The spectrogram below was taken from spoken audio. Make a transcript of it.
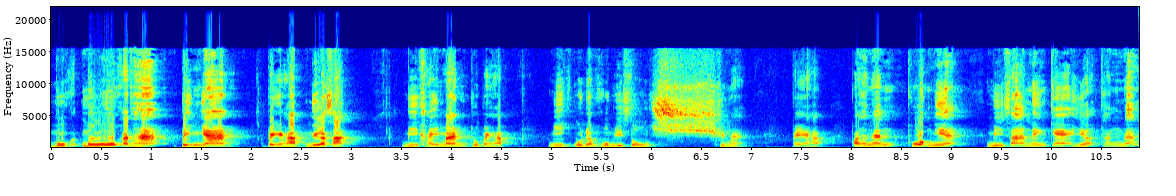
หมูหมูกระทะปิ้งย่างเป็นไงครับ เนื้อสัตว์มีไขมันถูกไหมครับ มีอุณหภูมิที่สูงขึ้นมาเป็นไงครับ เพราะฉะนั้นพวกนี้มีสารเร่งแก่เยอะทั้งนั้น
